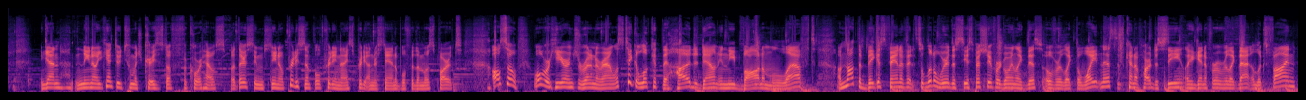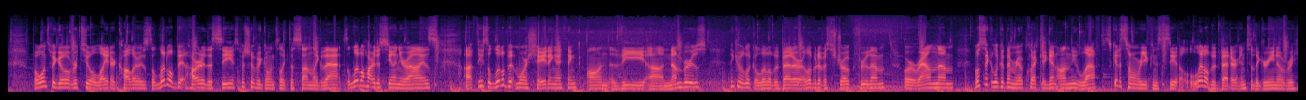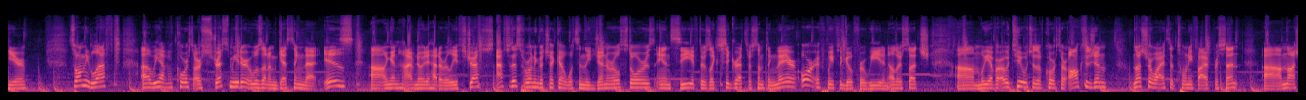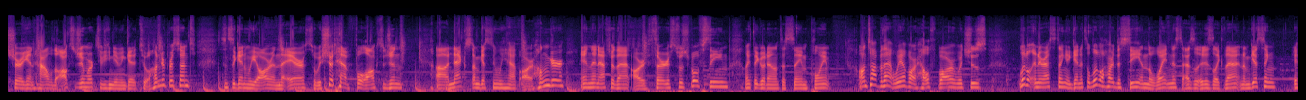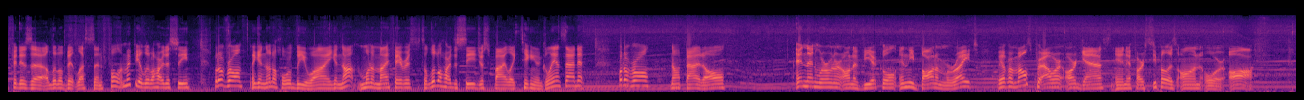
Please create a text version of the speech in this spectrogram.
Again, you know, you can't do too much crazy stuff for courthouse, but there seems, you know, pretty simple, pretty nice, pretty understandable for the most part. Also, while we're here and just running around, let's take a look at the HUD down in the bottom left. I'm not the biggest fan of it. It's a little weird to see, especially if we're going like this over like the whiteness. It's kind of hard to see. Like again, if we're over like that, it looks fine. But once we go over to a lighter color, it's a little bit harder to see, especially if we go into like the sun like that. It's a little hard to see on your eyes. Uh, there's a little bit more shading, I think, on the uh, numbers I think it would look a little bit better, a little bit of a stroke through them or around them. Let's take a look at them real quick. Again, on the left, let's get it somewhere where you can see it a little bit better into the green over here. So on the left, uh, we have, of course, our stress meter. It was what I'm guessing that is. Uh, again, I have no idea how to relieve stress. After this, we're going to go check out what's in the general stores and see if there's like cigarettes or something there, or if we have to go for weed and other such. Um, we have our O2, which is, of course, our oxygen. I'm not sure why it's at 25%. Uh, I'm not sure, again, how the oxygen works, if you can even get it to 100%, since, again, we are in the air, so we should have full oxygen. Uh, next, I'm guessing we have our hunger, and then after that, our thirst, which both seem like they go down at the same point. On top of that, we have our health bar, which is little interesting. Again, it's a little hard to see in the whiteness as it is like that, and I'm guessing if it is a, a, little bit less than full, it might be a little hard to see. But overall, again, not a horrible UI. Again, not one of my favorites. It's a little hard to see just by like taking a glance at it, but overall, not bad at all. And then we're on a vehicle in the bottom right. We have our miles per hour, our gas, and if our seatbelt is on or off.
